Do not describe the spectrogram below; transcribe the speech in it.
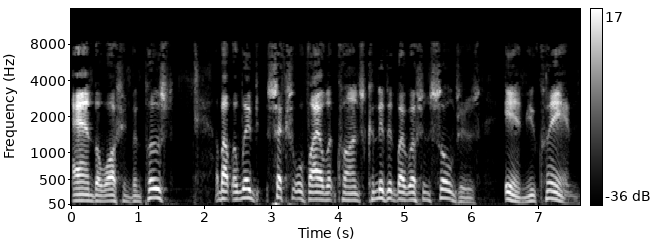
and the Washington Post about alleged sexual violent crimes committed by Russian soldiers in Ukraine.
